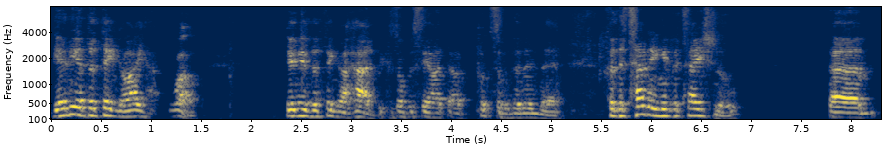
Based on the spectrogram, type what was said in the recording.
the only other thing I well, the only other thing I had because obviously I, I put some of them in there for the Tanning Invitational. Um,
